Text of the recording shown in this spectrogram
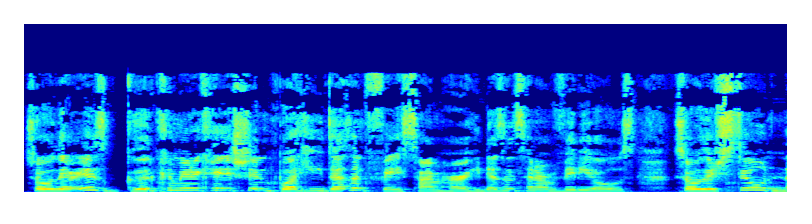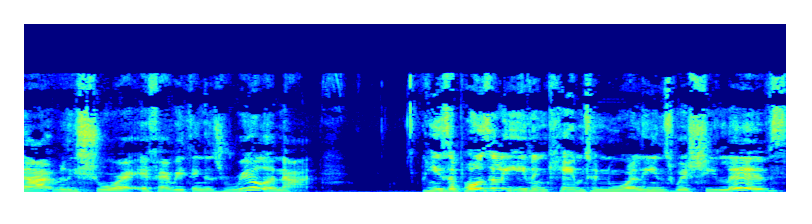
So there is good communication but he doesn't facetime her. He doesn't send her videos. So they're still not really sure if everything is real or not he supposedly even came to New Orleans where she lives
